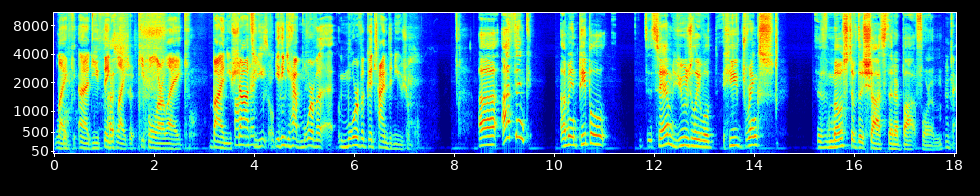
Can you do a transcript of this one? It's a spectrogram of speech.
Like, uh, do you think That's like shit. people are like buying you shots? Or you you think you have more of a more of a good time than usual? Uh, I think. I mean, people. Sam usually will. He drinks most of the shots that are bought for him. Okay.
